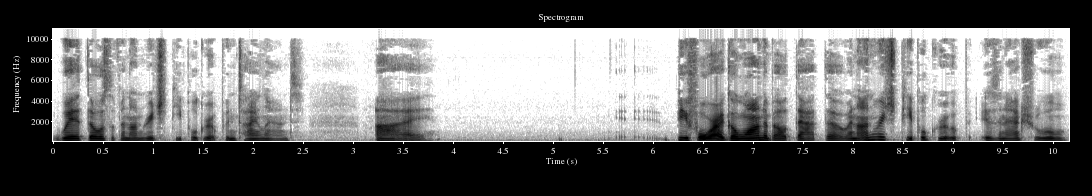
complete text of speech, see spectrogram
with those of an unreached people group in Thailand. Uh, before I go on about that, though, an unreached people group is an actual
